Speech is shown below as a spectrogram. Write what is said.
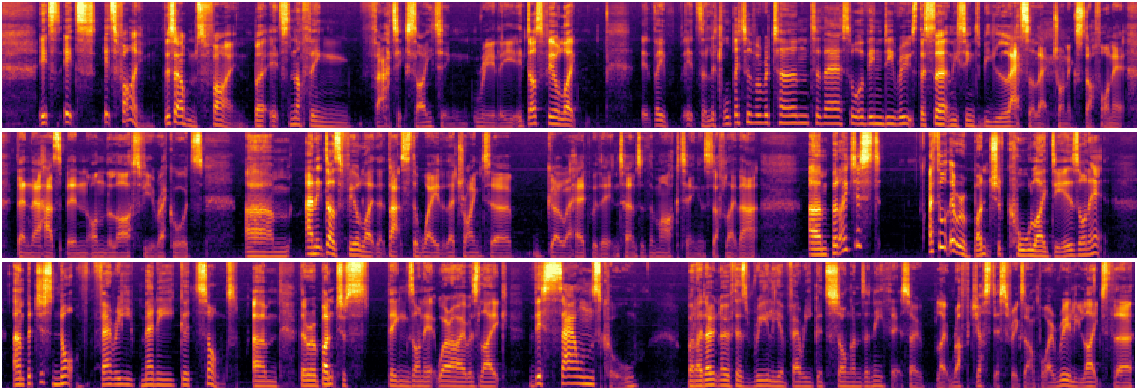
it's it's it's fine. This album's fine, but it's nothing that exciting really. It does feel like they've it's a little bit of a return to their sort of indie roots. There certainly seem to be less electronic stuff on it than there has been on the last few records. Um, and it does feel like that that's the way that they're trying to go ahead with it in terms of the marketing and stuff like that. Um, but I just I thought there were a bunch of cool ideas on it, um, but just not very many good songs. Um, there were a bunch of things on it where I was like, this sounds cool, but I don't know if there's really a very good song underneath it. So, like Rough Justice, for example, I really liked the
